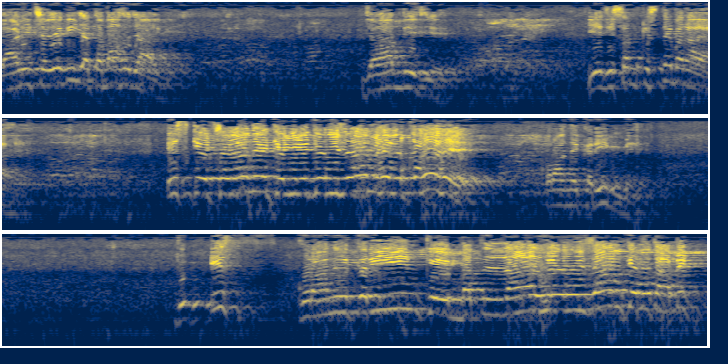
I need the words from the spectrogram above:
گاڑی چلے گی یا تباہ ہو جائے گی؟ جواب دیجیے یہ جسم کس نے بنایا ہے؟ اس کے چلانے کے لیے جو نظام ہے وہ کہاں ہے؟ قرآن کریم میں۔ جو اس قرآن کریم کے بتلائے ہوئے نظام کے مطابق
